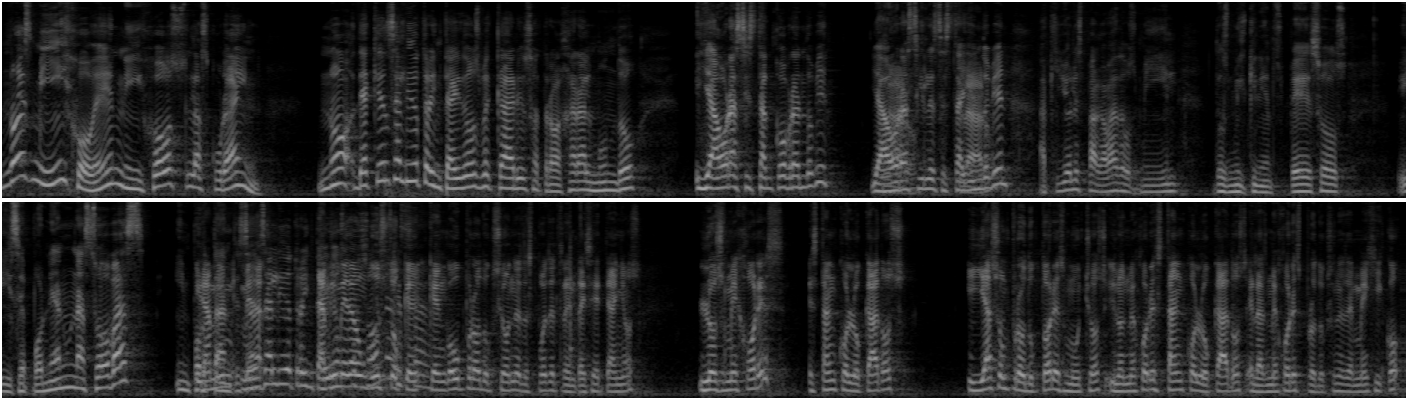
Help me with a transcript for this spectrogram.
no es mi hijo, ¿eh? Ni Jos Lascurain. No, de aquí han salido 32 becarios a trabajar al mundo y ahora sí están cobrando bien. Y ahora sí les está claro. yendo bien. Aquí yo les pagaba dos mil, dos mil quinientos pesos y se ponían unas sobas Mira, importantes. a mí me Han da- salido 32 A mí me da un gusto que, en Go Producciones, después de 37 años, los mejores están colocados y ya son productores muchos, y los mejores están colocados en las mejores producciones de México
